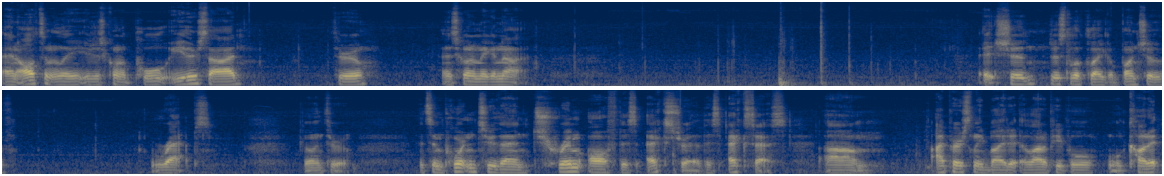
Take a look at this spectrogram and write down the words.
And ultimately, you're just going to pull either side through, and it's going to make a knot. It should just look like a bunch of wraps going through. It's important to then trim off this extra, this excess, um, I personally bite it. A lot of people will cut it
